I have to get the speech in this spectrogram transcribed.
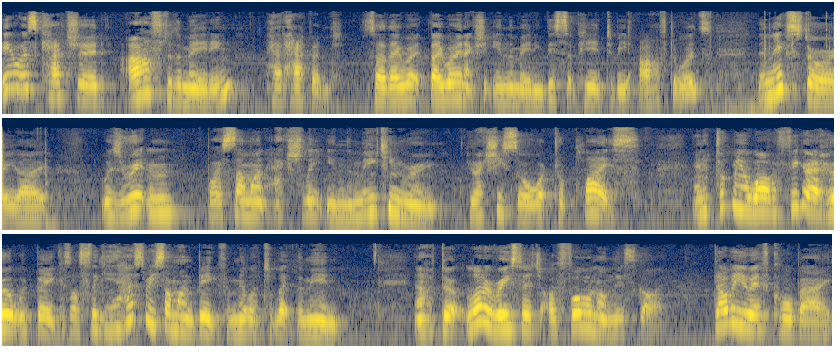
it was captured after the meeting had happened. So they, were, they weren't actually in the meeting. This appeared to be afterwards. The next story, though, was written by someone actually in the meeting room who actually saw what took place. And it took me a while to figure out who it would be because I was thinking it has to be someone big for Miller to let them in. And after a lot of research, I've fallen on this guy, W.F. Corbett,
